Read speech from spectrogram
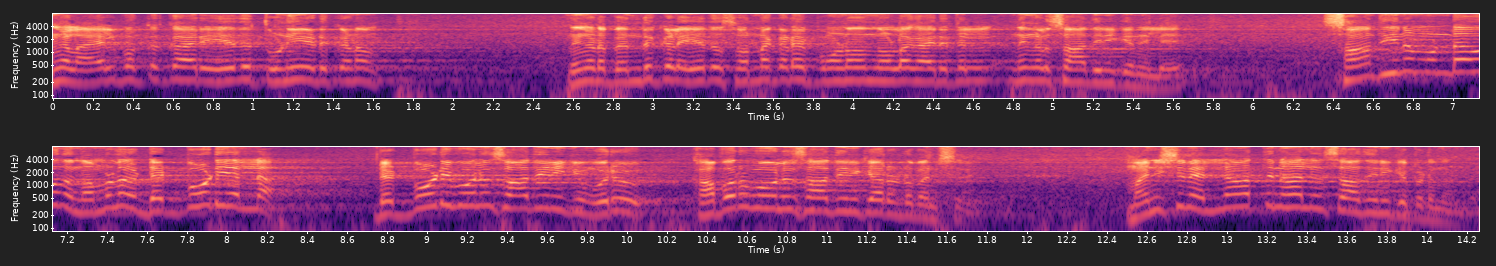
നിങ്ങൾ അയൽപക്കക്കാർ ഏത് തുണി എടുക്കണം? നിങ്ങളുടെ ബന്ധുക്കൾ ഏത് സ്വർണക്കടയിൽ പോകണമെന്നുള്ള കാര്യത്തിൽ നിങ്ങൾ സ്വാധീനിക്കുന്നില്ലേ? സ്വാധീനം ഉണ്ടാവുന്നു നമ്മൾ ഡെഡ് ബോഡി അല്ല. ഡെഡ് ബോഡി പോലും സ്വാധീനിക്കും. ഒരു കബർ പോലും സ്വാധീനിക്കാറുണ്ട് മനുഷ്യർ മനുഷ്യൻ എല്ലാത്തിനാലും സ്വാധീനിക്കപ്പെടുന്നുണ്ട്.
